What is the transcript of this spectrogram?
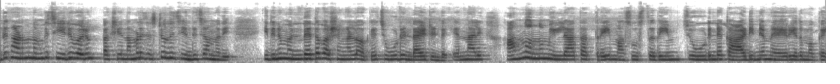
ഇത് കാണുമ്പോൾ നമുക്ക് ചിരി വരും. പക്ഷേ നമ്മൾ ജസ്റ്റ് ഒന്ന് ചിന്തിച്ചാൽ മതി. ഇതിനു മുൻപത്തെ വർഷങ്ങളിലൊക്കെ ചൂടുണ്ടായിട്ടുണ്ട്. എന്നാൽ അന്നൊന്നും ഇല്ലാത്ത അത്രയും അസ്വസ്ഥതയും ചൂടിന്റെ കാഠിന്യം ഏറിയതുമൊക്കെ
